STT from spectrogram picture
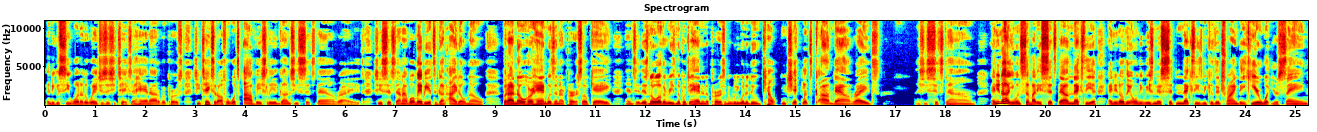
And you can see one of the waitresses, she takes a hand out of her purse. She takes it off of what's obviously a gun. She sits down, right? She sits down. Well, maybe it's a gun. I don't know. But I know her hand was in her purse, okay? And there's no other reason to put your hand in the purse. I mean, what do you want to do? Counting chiclets? Calm down, right? And she sits down. And you know how you, when somebody sits down next to you, and you know the only reason they're sitting next to you is because they're trying to hear what you're saying,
